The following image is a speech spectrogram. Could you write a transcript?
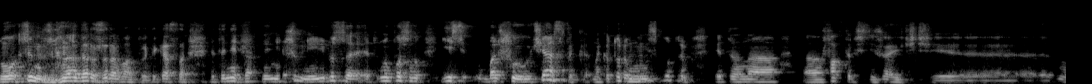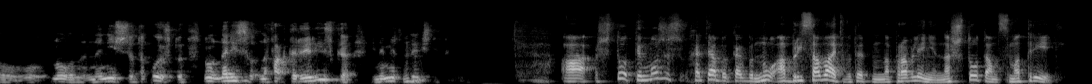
но вакцины же надо разрабатывать. Кажется, это не, да. не ошибка, не, не просто, это, ну просто вот есть большой участок, на который mm-hmm. мы не смотрим, это на а, факторы, снижающие, э, ну, ну, на нечто такое, что, ну, на, риск, на факторы риска и на методы mm-hmm. А что, ты можешь хотя бы как бы, ну, обрисовать вот это направление, на что там смотреть?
